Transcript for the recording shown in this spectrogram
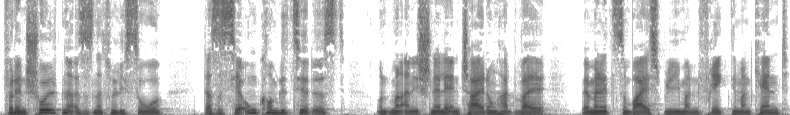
Für den Schuldner ist es natürlich so, dass es sehr unkompliziert ist und man eine schnelle Entscheidung hat, weil wenn man jetzt zum Beispiel jemanden fragt, den man kennt,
